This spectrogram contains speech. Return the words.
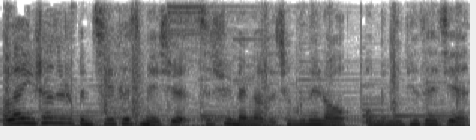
好了，以上就是本期科技美学资讯每秒的全部内容，我们明天再见。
